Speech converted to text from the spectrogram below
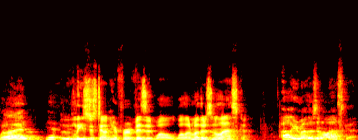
Well, I, yeah. Lee's just down here for a visit while while our mother's in Alaska. Oh, your mother's in Alaska.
